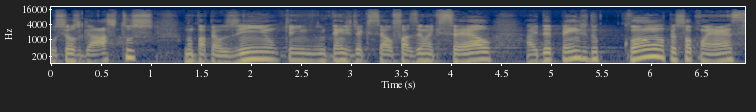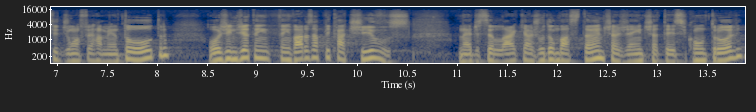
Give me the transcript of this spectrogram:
os seus gastos num papelzinho, quem entende de Excel, fazer um Excel, aí depende do quão a pessoa conhece de uma ferramenta ou outra. Hoje em dia tem, tem vários aplicativos né, de celular que ajudam bastante a gente a ter esse controle.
